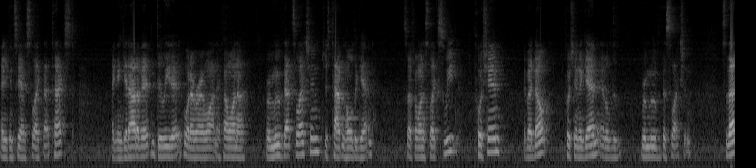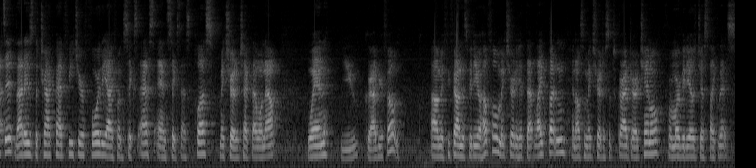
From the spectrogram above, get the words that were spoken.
and you can see I select that text. I can get out of it, delete it, whatever I want. If I want to remove that selection, just tap and hold again. So if I want to select suite, push in. If I don't, push in again, it'll remove the selection. So that's it. That is the trackpad feature for the iPhone 6s and 6s Plus. Make sure to check that one out when you grab your phone. Um, if you found this video helpful, make sure to hit that like button and also make sure to subscribe to our channel for more videos just like this.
